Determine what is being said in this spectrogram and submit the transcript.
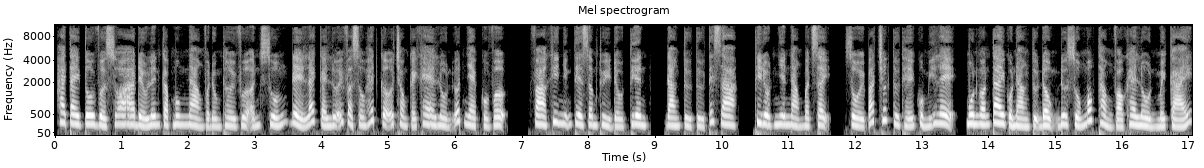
Hai tay tôi vừa xoa đều lên cặp mông nàng và đồng thời vừa ấn xuống để lách cái lưỡi và sâu hết cỡ trong cái khe lồn ướt nhẹp của vợ. Và khi những tia dâm thủy đầu tiên đang từ từ tết ra, thì đột nhiên nàng bật dậy, rồi bắt trước tư thế của mỹ lệ. Một ngón tay của nàng tự động đưa xuống móc thẳng vào khe lồn mấy cái,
